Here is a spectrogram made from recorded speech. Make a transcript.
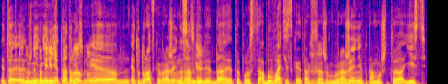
Это, э, нужно не, не, не, это, э, это дурацкое выражение, на дурацкое? самом деле. Да, это просто обывательское, так угу. скажем, выражение, потому что есть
